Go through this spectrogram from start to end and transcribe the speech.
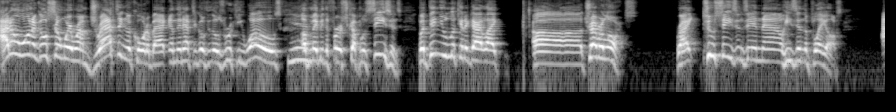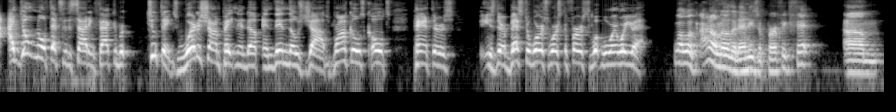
I don't want to go somewhere where I'm drafting a quarterback and then have to go through those rookie woes yeah. of maybe the first couple of seasons. But then you look at a guy like uh, Trevor Lawrence, right? Two seasons in now, he's in the playoffs. I don't know if that's the deciding factor, but two things. Where does Sean Payton end up? And then those jobs Broncos, Colts, Panthers. Is there best to worst, worst to first? What, where, where you at? Well, look, I don't know that any's a perfect fit. Um,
